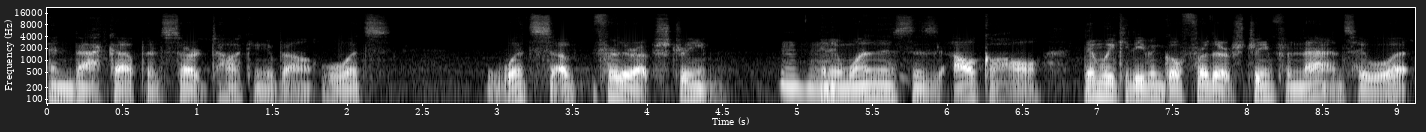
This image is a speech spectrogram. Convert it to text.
and back up and start talking about what's what's up further upstream. Mm-hmm. And in one instance, alcohol. Then we could even go further upstream from that and say what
